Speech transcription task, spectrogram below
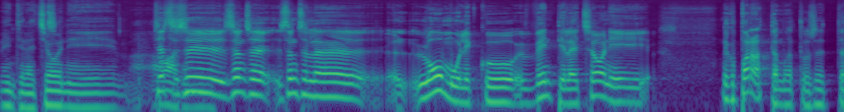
ventilatsiooni. tead sa, see, see on see, see on selle loomuliku ventilatsiooni nagu paratamatus, et,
